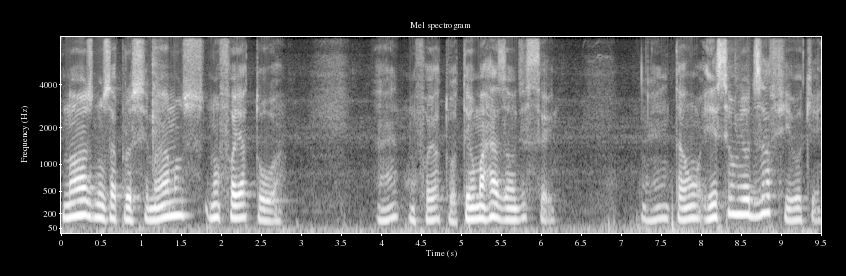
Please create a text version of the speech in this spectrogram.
nós nos aproximamos, não foi à toa. Né? Não foi à toa, tem uma razão de ser. Né? Então, esse é o meu desafio aqui.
